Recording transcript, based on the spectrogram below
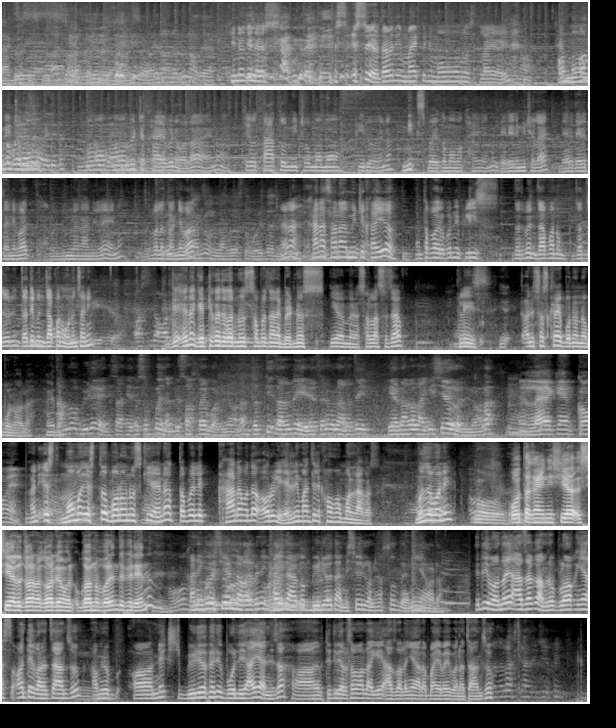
लाग्छ किनकि यस- यस्तो यस्तो हेर्दा पनि माइक पनि मोमो मोमो जस्तो लाग्यो है। मोमो मिठो मोमो। मोमो मिठो खाएर पनि होला होइन? त्यो तातो मिठो मोमो पिरो होइन? मिक्स भएको मोमो खायो होइन? धेरै नै मिठो लाग्यो। धेरै धेरै धन्यवाद हाम्रो बिमला नानीलाई होइन? सबैलाई धन्यवाद। होइन? खानासाना मिठो खायो अनि तपाईँहरू पनि प्लिज जति पनि जापान जति पनि जति पनि जापान हुनुहुन्छ नि होइन? गेट टुगेदर गर्नुहोस् सबैजना भेट्नुहोस्। यो हो मेरो सल्लाह सुझाव। प्लिज अनि सब्सक्राइब गर्नु नभुल्नु होला है त? हाम्रो भिडियो हेर्ने साथीहरू सबैजनाले सब्सक्राइब गरिदिनु होला। जतिजनाले हेरेको छैन उनीहरूलाई चाहिँ हेर्नको लागि सेयर गरिदिनु होला। लाइक एन्ड कमेन्ट अनि यस्तो मोमो यस्तो बनाउनुहोस् कि होइन? तपाईँले खानाभन्दा अरूले हेर्ने मान्छेले खाउँ खाउँ मन लागोस् बुझ्नु भने ओ त काहीँ नि सेयर सेयर गर्न गर्नु पऱ्यो नि त फेरि होइन? खानेकुरा सेयर नगरे पनि खाइरहेको भिडियो त हामी सेयर गर्न सक्छौँ त होइन यहाँबाट? यति भन्दै आजको हाम्रो ब्लग यहाँ अन्त्य गर्न चाहन्छु हाम्रो नेक्स्ट भिडियो फेरि भोलि आइहाल्नेछ। त्यति बेलासम्म लागि आजलाई यहाँबाट बाई बाई भन्न चाहन्छु।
